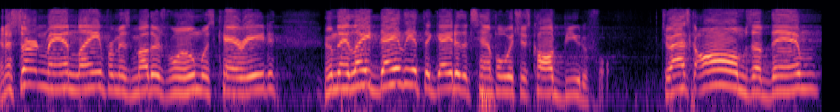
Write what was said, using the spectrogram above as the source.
And a certain man, lame from his mother's womb, was carried, whom they laid daily at the gate of the temple, which is called Beautiful, to ask alms of them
